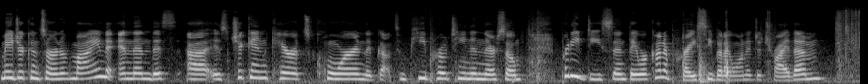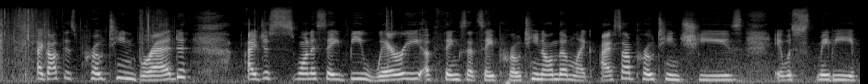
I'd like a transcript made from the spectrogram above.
major concern of mine. And then this uh, is chicken, carrots, corn. They've got some pea protein in there, so pretty decent. They were kind of pricey, but I wanted to try them. I got this protein bread. I just want to say be wary of things that say protein on them. Like I saw protein cheese. It was maybe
